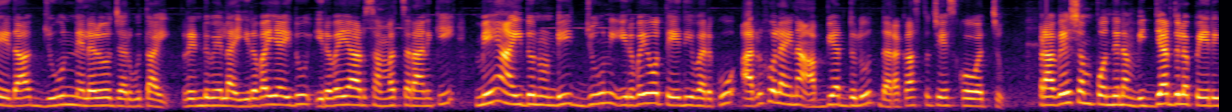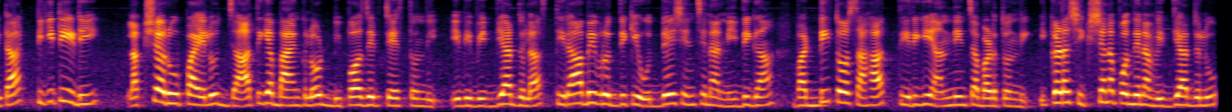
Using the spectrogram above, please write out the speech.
లేదా జూన్ నెలలో జరుగుతాయి. రెండు వేల ఇరవై ఐదు ఇరవై ఆరు సంవత్సరానికి మే ఐదు నుండి జూన్ ఇరవయో తేదీ వరకు అర్హులైన అభ్యర్థులు దరఖాస్తు చేసుకోవచ్చు. ప్రవేశం పొందిన విద్యార్థుల పేరిట టీటీడీ లక్ష రూపాయలు జాతీయ బ్యాంకులో డిపాజిట్ చేస్తుంది. ఇది విద్యార్థుల స్థిరాభివృద్ధికి ఉద్దేశించిన నిధిగా వడ్డీతో సహా తిరిగి అందించబడుతుంది. ఇక్కడ శిక్షణ పొందిన విద్యార్థులు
